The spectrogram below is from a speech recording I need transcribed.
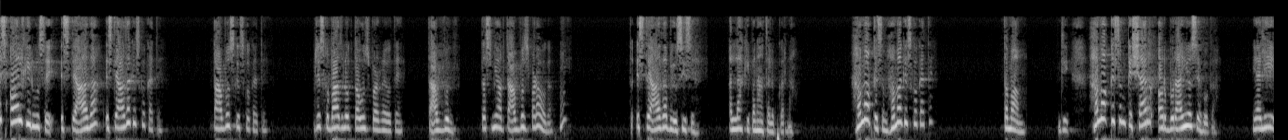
اس قول کی روح سے استعاذہ استعاذہ کس کو کہتے ہیں؟ تعوض کس کو کہتے ہیں؟ جس کو بعض لوگ تعوض پڑھ رہے ہوتے ہیں۔ تعوض تسمیہ اور تعوض پڑھا ہوگا۔ تو استعاذہ بھی اسی سے ہے۔ اللہ کی پناہ طلب کرنا۔ ہما قسم، ہما کس کو کہتے ہیں؟ تمام۔ جی ہما قسم کے شر اور برائیوں سے ہوگا۔ یعنی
